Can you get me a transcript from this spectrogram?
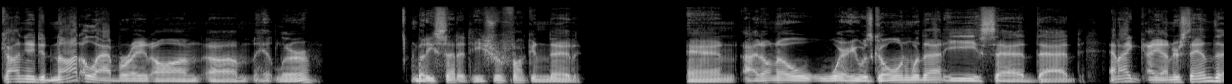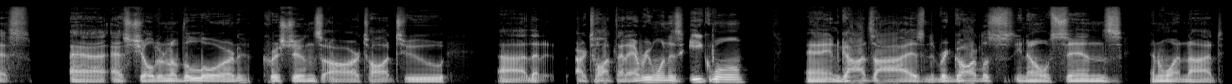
Kanye did not elaborate on um, Hitler, but he said it. He sure fucking did. And I don't know where he was going with that. He said that, and I, I understand this. Uh, as children of the Lord, Christians are taught to uh, that are taught that everyone is equal in God's eyes, regardless, you know, sins and whatnot.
